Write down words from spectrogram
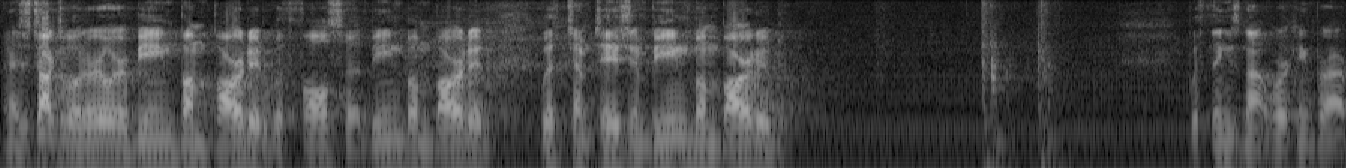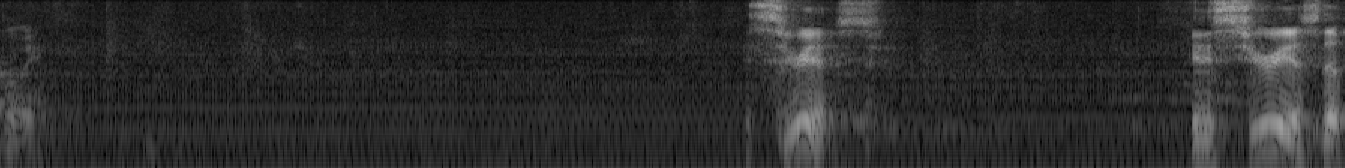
And as we talked about earlier, being bombarded with falsehood, being bombarded with temptation, being bombarded with things not working properly. It's serious. It is serious that,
